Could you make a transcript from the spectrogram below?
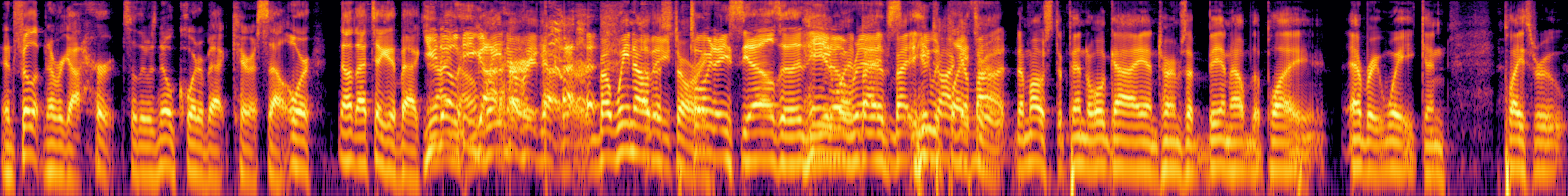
And Philip never got hurt, so there was no quarterback carousel. Or no, that take it back. You Yeah, I know, he got We know hurt. he got hurt, but we know I the mean, story. Torn ACLs and you know would- ribs. But, he you would play about the most dependable guy in terms of being able to play every week and play through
